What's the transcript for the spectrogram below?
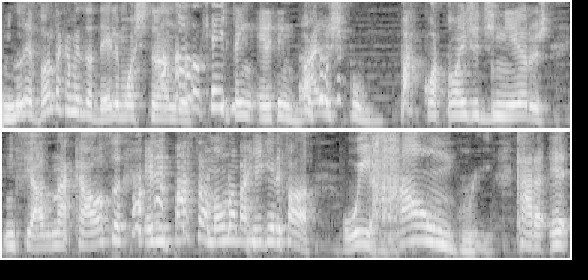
levanta a camisa dele mostrando Ah, ok. que tem, ele tem vários, tipo, pacotões de dinheiros enfiado na calça. Ele passa a mão na barriga e ele fala, We hungry. Cara, é,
